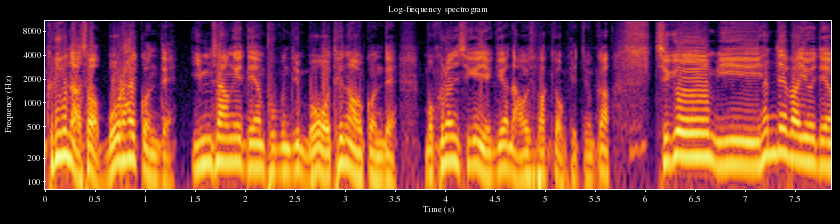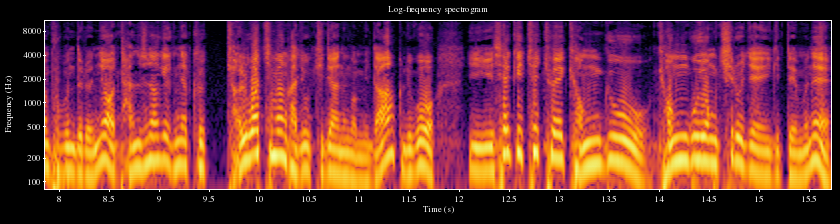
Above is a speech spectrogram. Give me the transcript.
그리고 나서 뭘 할 건데 임상에 대한 부분들이 뭐 어떻게 나올 건데 뭐 그런 식의 얘기가 나올 수밖에 없겠죠. 그러니까 지금 이 현대바이오에 대한 부분들은요 단순하게 그냥 그 결과치만 가지고 기대하는 겁니다. 그리고 이 세계 최초의 경구 경구용 치료제이기 때문에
